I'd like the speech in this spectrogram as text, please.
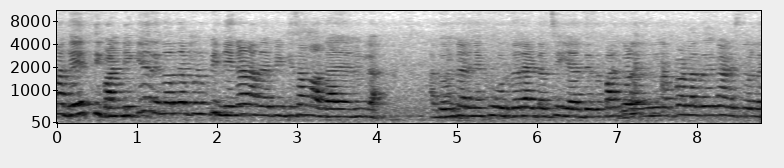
അതെ എത്തി വണ്ടിക്ക് കയറിയെന്ന് പറഞ്ഞപ്പോഴും പിന്നെയും കാണാൻ എനിക്ക് സമാധാനമില്ല. അതുകൊണ്ടാണ് ഞാൻ കൂടുതലായിട്ട് അത് ചെയ്യാത്തത് ബാക്കിയുള്ള അപ്പൊ ഉള്ളത് കാണിച്ചുള്ള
